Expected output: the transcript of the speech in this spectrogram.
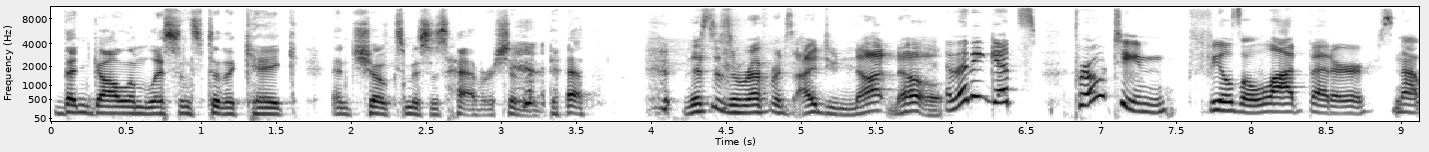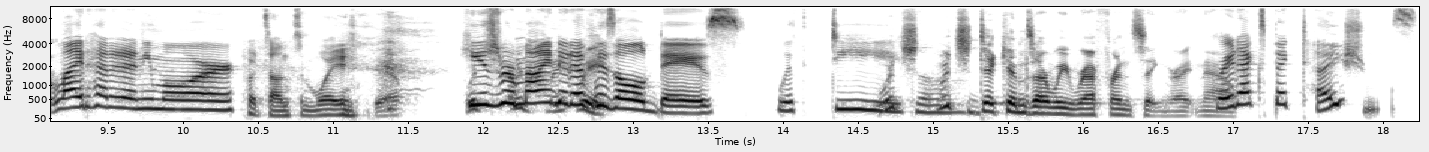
then Gollum listens to the cake and chokes Mrs. Haversham to death. This is a reference I do not know. And then he gets protein, feels a lot better. He's not lightheaded anymore. Puts on some weight. He's Which- which- reminded of his old days with Which Diesel. which Dickens are we referencing right now? Great expectations.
